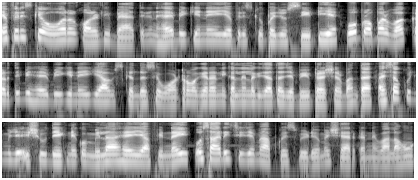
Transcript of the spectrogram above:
या फिर इसके ओवरऑल क्वालिटी बेहतरीन है भी कि नहीं, या फिर इसके ऊपर जो सीटी है, वो प्रॉपर वर्क करती भी है भी कि नहीं, कि आप इसके अंदर से वाटर वगैरह निकलने लग जाता है, जब भी प्रेशर बनता है। ऐसा कुछ मुझे इशू देखने को मिला है या फिर नहीं, वो सारी चीज़ें मैं आपको इस वीडियो में शेयर करने वाला हूँ।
